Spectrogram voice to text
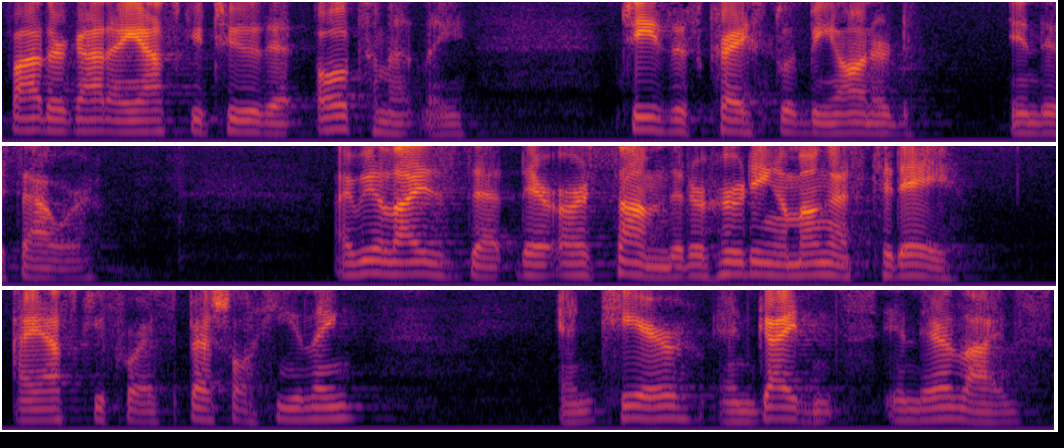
Father God, I ask you too that ultimately Jesus Christ would be honored in this hour. I realize that there are some that are hurting among us today. I ask you for a special healing and care and guidance in their lives,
